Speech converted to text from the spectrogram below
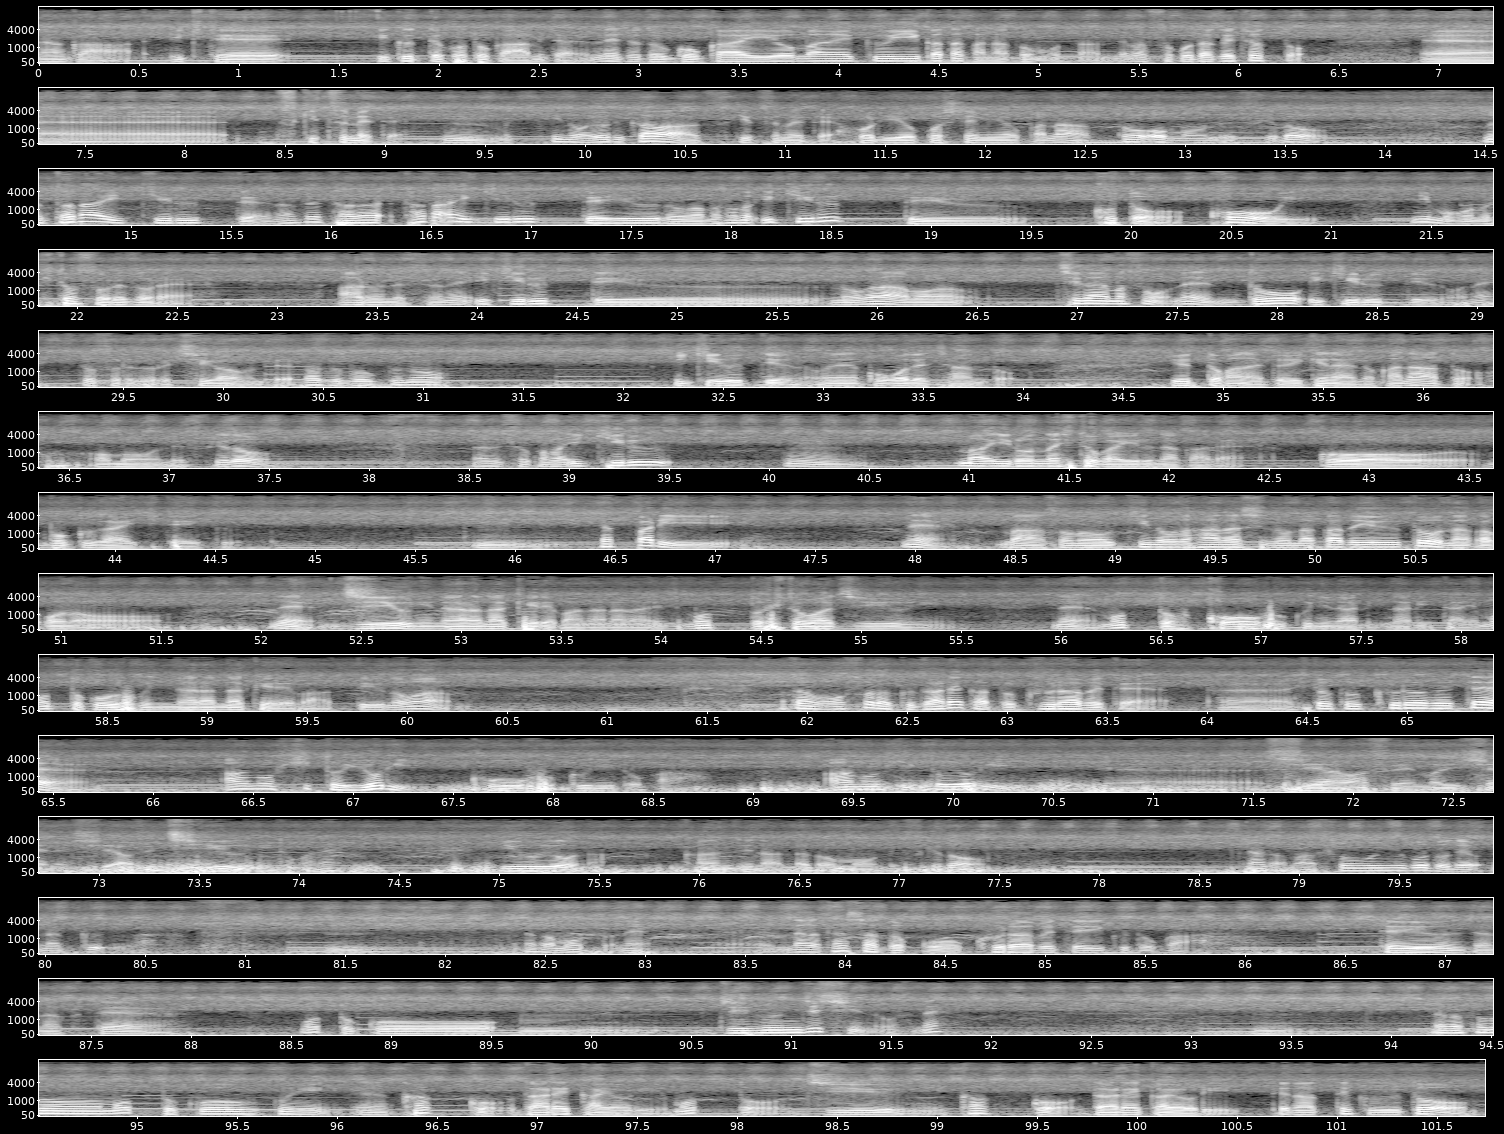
なんか生きていくってことかみたいなね、ちょっと誤解を招く言い方かなと思ったんで、まあ、そこだけちょっと、えー、突き詰めて、うん、昨日よりかは突き詰めて掘り起こしてみようかなと思うんですけど、ただ生きるって、なぜただ、ただ生きるっていうのは、まあ、その生きるっていうこと、行為にもこの人それぞれあるんですよね。生きるっていうのが、もう、違いますもんね。どう生きるっていうのはね、人それぞれ違うんで、まず僕の生きるっていうのをね、ここでちゃんと言っとかないといけないのかなと思うんですけど、なんでしょうか、まあ、生きる、うん、まあ、いろんな人がいる中で、こう、僕が生きていく。うん、やっぱり、ね、まあ、その、昨日の話の中で言うと、なんかこの、ね、自由にならなければならない。もっと人は自由にね、もっと幸福になりなりたい、もっと幸福にならなければっていうのは、多分おそらく誰かと比べて、えー、人と比べて、あの人より幸福にとか、あの人より、えー、幸せ、まあ、一緒やね、幸せ、自由にとかね、いうような感じなんだと思うんですけど、なんかまあそういうことではなく、うん、なんかもっとね、なんか他者とこう比べていくとかっていうんじゃなくて、もっとこう、うん、自分自身のですね、うん。だからその、もっと幸福に、かっこ誰かより、もっと自由に、かっこ誰かよりってなってくると、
